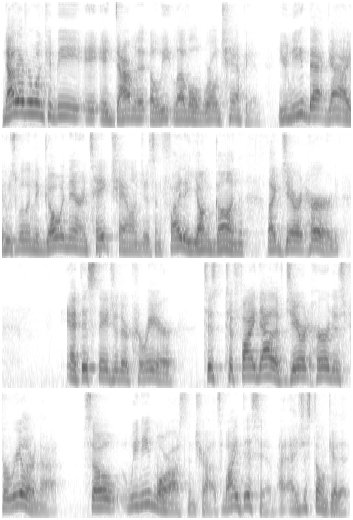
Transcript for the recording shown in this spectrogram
Not everyone can be a, a, dominant elite level world champion. You need that guy who's willing to go in there and take challenges and fight a young gun like Jarrett Hurd at this stage of their career to, to find out if Jarrett Hurd is for real or not. So we need more Austin Trouts. Why diss him? I, I just don't get it.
